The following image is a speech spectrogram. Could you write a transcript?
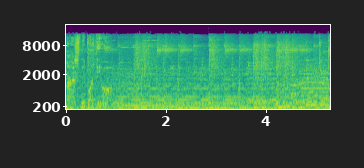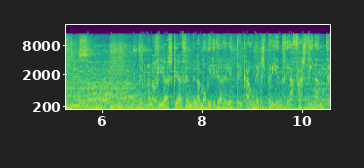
más deportivo. Tecnologías que hacen de la movilidad eléctrica una experiencia fascinante.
